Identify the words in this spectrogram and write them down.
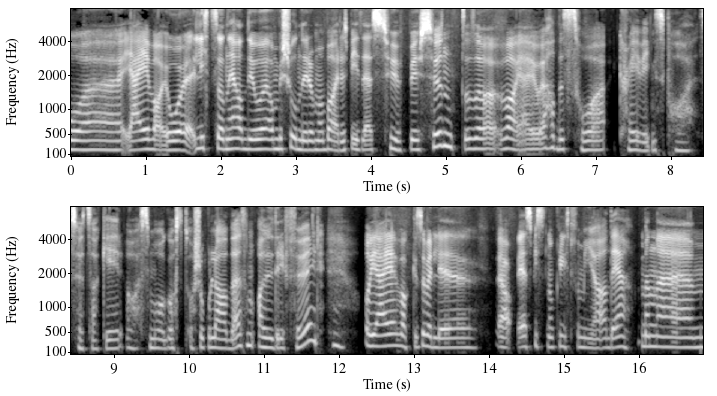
Og jeg var jo litt sånn Jeg hadde jo ambisjoner om å bare spise supersunt, og så var jeg jo Jeg hadde så cravings på søtsaker og smågodt og sjokolade som aldri før. Mm. Og jeg var ikke så veldig Ja, jeg spiste nok litt for mye av det, men um,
